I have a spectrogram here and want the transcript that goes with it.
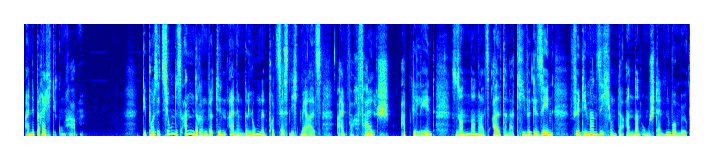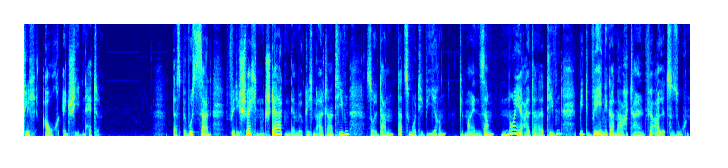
eine Berechtigung haben. Die Position des anderen wird in einem gelungenen Prozess nicht mehr als einfach falsch abgelehnt, sondern als Alternative gesehen, für die man sich unter anderen Umständen womöglich auch entschieden hätte. Das Bewusstsein für die Schwächen und Stärken der möglichen Alternativen soll dann dazu motivieren, gemeinsam neue Alternativen mit weniger Nachteilen für alle zu suchen.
